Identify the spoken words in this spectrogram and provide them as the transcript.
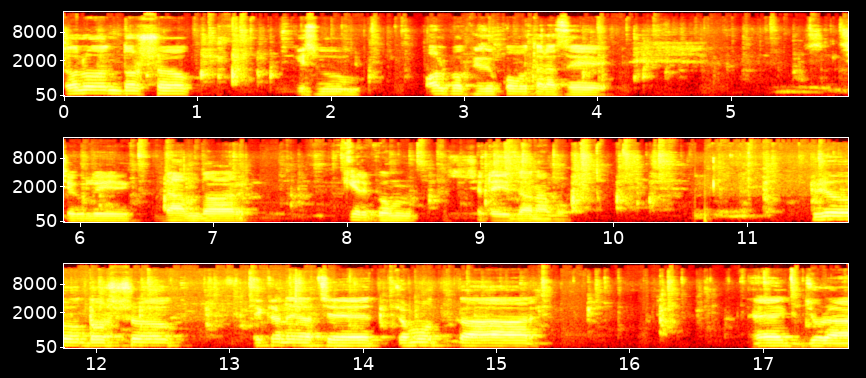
চলুন দর্শক, কিছু অল্প কিছু কবুতর আছে, সেগুলি দাম দর কীরকম সেটাই জানাব। প্রিয় দর্শক, এখানে আছে চমৎকার এক জোড়া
